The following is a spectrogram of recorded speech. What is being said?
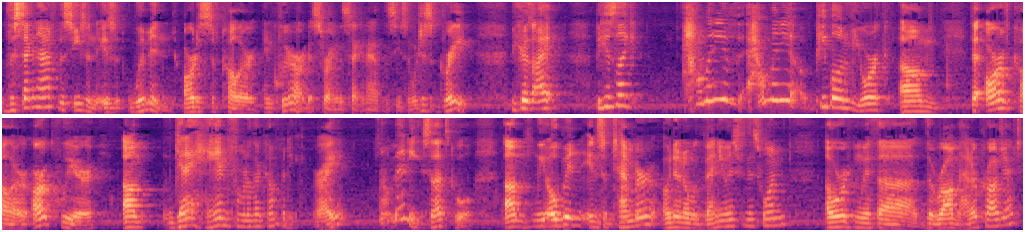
the second half of the season is women artists of color and queer artists running the second half of the season, which is great because I because like how many of how many people out of York um, that are of color are queer um, get a hand from another company, right? Not many, so that's cool. Um, we open in September. I don't know what the venue is for this one. Uh, we're working with uh, the Raw Matter Project.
